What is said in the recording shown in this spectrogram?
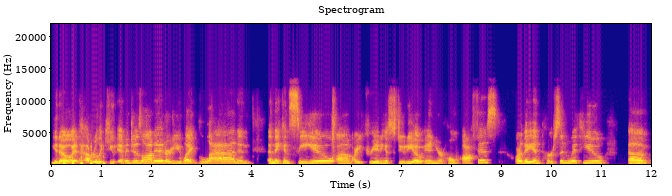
you know and have really cute images on it? Are you like glad and and they can see you? Um, are you creating a studio in your home office? Are they in person with you? Um,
